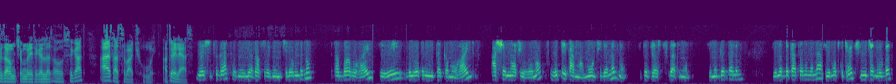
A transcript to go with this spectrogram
ግዛውም ጭምር የተገለጸው ስጋት አያሳስባችሁም ወይ አቶ ኤልያስ? እሺ ስጋት ሊያሳስበኝ የሚችለው ምንድን ነው? ጠባቡ ኃይል ይሄ ጉልበትን የሚጠቀመው ኃይል አሸናፊ ሆኖ ውጤታማ መሆን ሲጀምር ነው ኢትዮጵያ ውስጥ ስጋት ነው የመገጠልም የመበታተንም እና የሞት ቁጥሮች የሚጨምሩበት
